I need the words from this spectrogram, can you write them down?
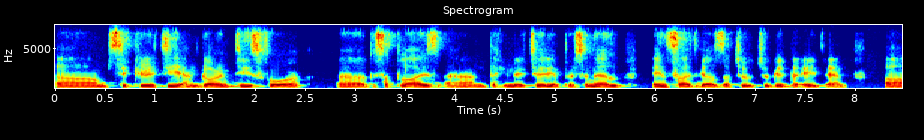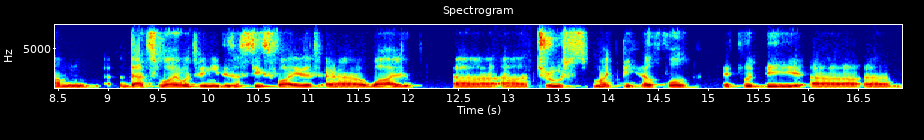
um, security and guarantees for uh, the supplies and the humanitarian personnel inside Gaza to, to get the aid in. Um, that's why what we need is a ceasefire. Uh, while uh, truce might be helpful, it would be uh, um,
